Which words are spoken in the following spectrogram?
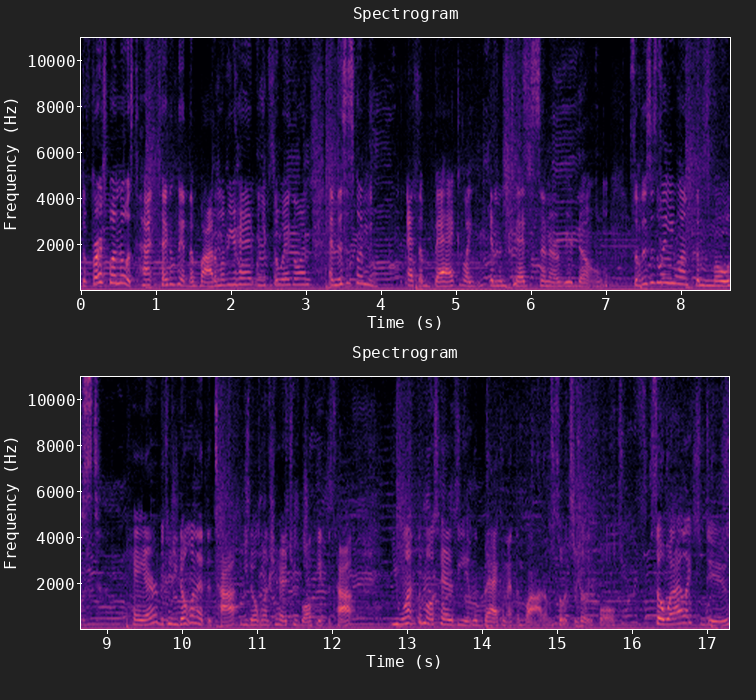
the first bundle is te technically at the bottom of your head when you put the wig on, and this is going to be at the back, like in the dead center of your dome. So this is where you want the most hair because you don't want it at the top. You don't want your hair too bulky at the top you want the most hair to be in the back and at the bottom so it's really full. So what I like to do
